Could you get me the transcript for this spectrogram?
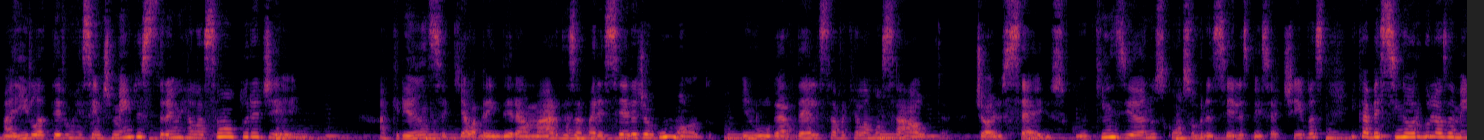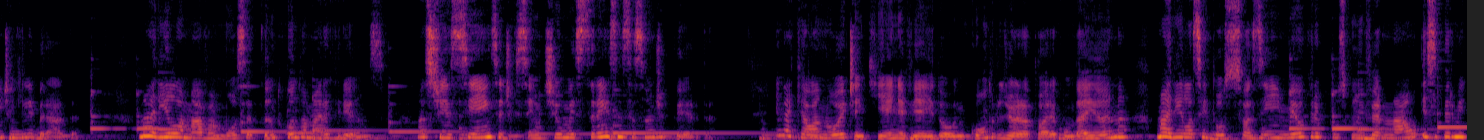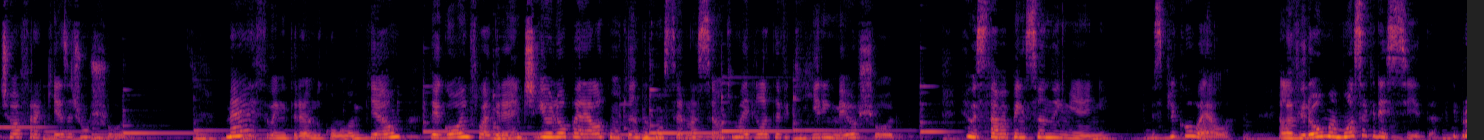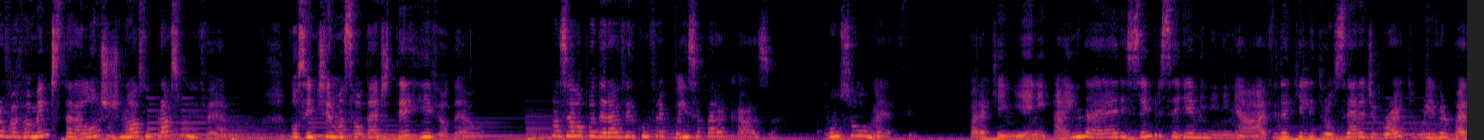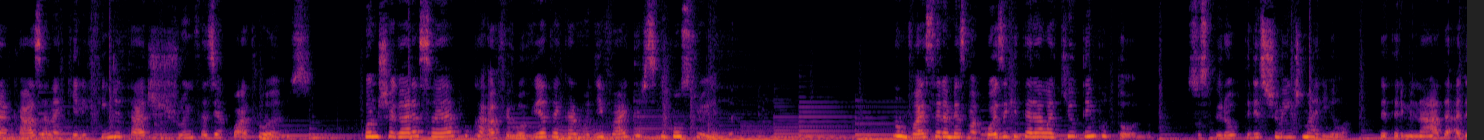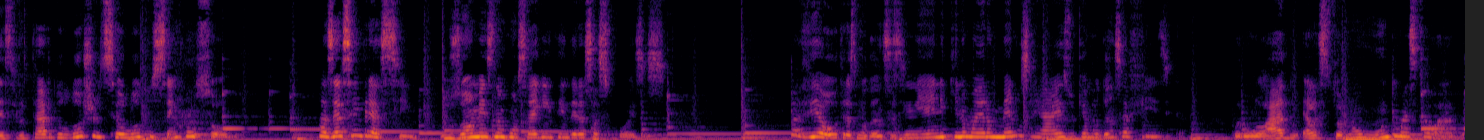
Marilla teve um ressentimento estranho em relação à altura de Anne. Criança que ela aprendera a amar desaparecera de algum modo, e no lugar dela estava aquela moça alta, de olhos sérios, com 15 anos, com as sobrancelhas pensativas e cabecinha orgulhosamente equilibrada. Marila amava a moça tanto quanto amara a criança, mas tinha ciência de que sentia uma estranha sensação de perda. E naquela noite em que Anne havia ido ao encontro de oratória com Diana, Marila sentou-se sozinha em meio crepúsculo invernal e se permitiu a fraqueza de um choro. Matthew, entrando com o lampião, pegou-a em flagrante e olhou para ela com tanta consternação que Marilla teve que rir em meio ao choro. Eu estava pensando em Anne, explicou ela. Ela virou uma moça crescida e provavelmente estará longe de nós no próximo inverno. Vou sentir uma saudade terrível dela. Mas ela poderá vir com frequência para casa. Consolou Matthew, para quem Anne ainda era e sempre seria a menininha ávida que ele trouxera de Bright River para casa naquele fim de tarde de junho fazia quatro anos. Quando chegar essa época, a ferrovia até Carmody vai ter sido construída. Não vai ser a mesma coisa que ter ela aqui o tempo todo suspirou tristemente Marilla, determinada a desfrutar do luxo de seu luto sem consolo. Mas é sempre assim. Os homens não conseguem entender essas coisas. Havia outras mudanças em Anne que não eram menos reais do que a mudança física. Por um lado, ela se tornou muito mais calada.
